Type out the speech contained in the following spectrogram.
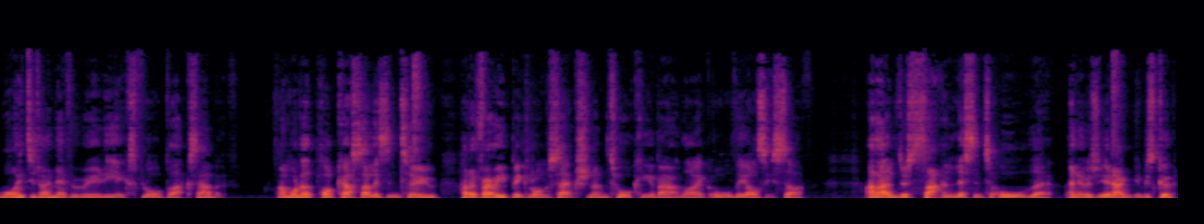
Why did I never really explore Black Sabbath? And one of the podcasts I listened to had a very big long section and talking about like all the Ozzy stuff. And I just sat and listened to all that. And it was, you know, it was good.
